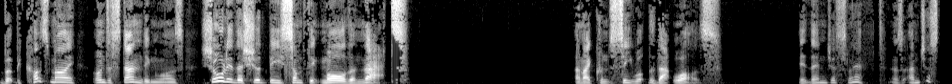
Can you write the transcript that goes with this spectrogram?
But because my understanding was, surely there should be something more than that, and I couldn't see what the that was, it then just left. I'm just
